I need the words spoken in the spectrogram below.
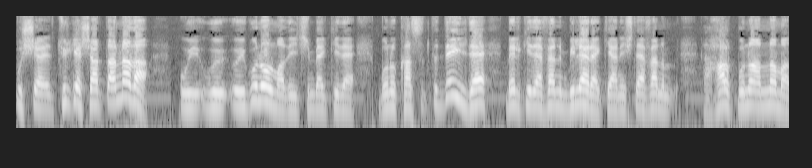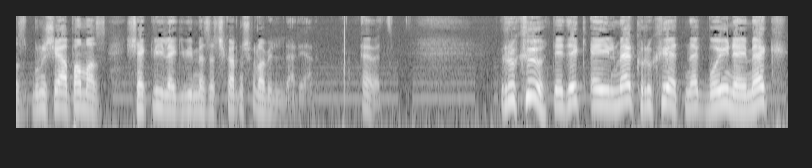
bu şey, Türkiye şartlarına da uy, uy, uygun olmadığı için belki de bunu kasıtlı değil de belki de efendim bilerek yani işte efendim halk bunu anlamaz, bunu şey yapamaz şekliyle gibi mesela çıkartmış olabilirler yani. Evet. Rükü dedik eğilmek, rükü etmek, boyun eğmek,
